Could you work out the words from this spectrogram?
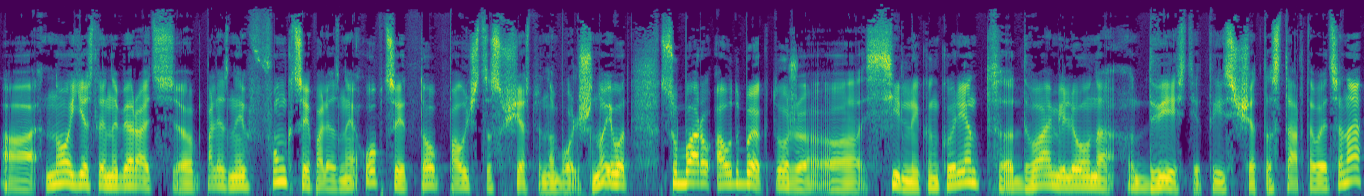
А, но если набирать э, полезные функции, полезные опции, то получится существенно больше. Ну и вот Subaru Outback тоже э, сильный конкурент. 2 миллиона 200 тысяч – это стартовая цена.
